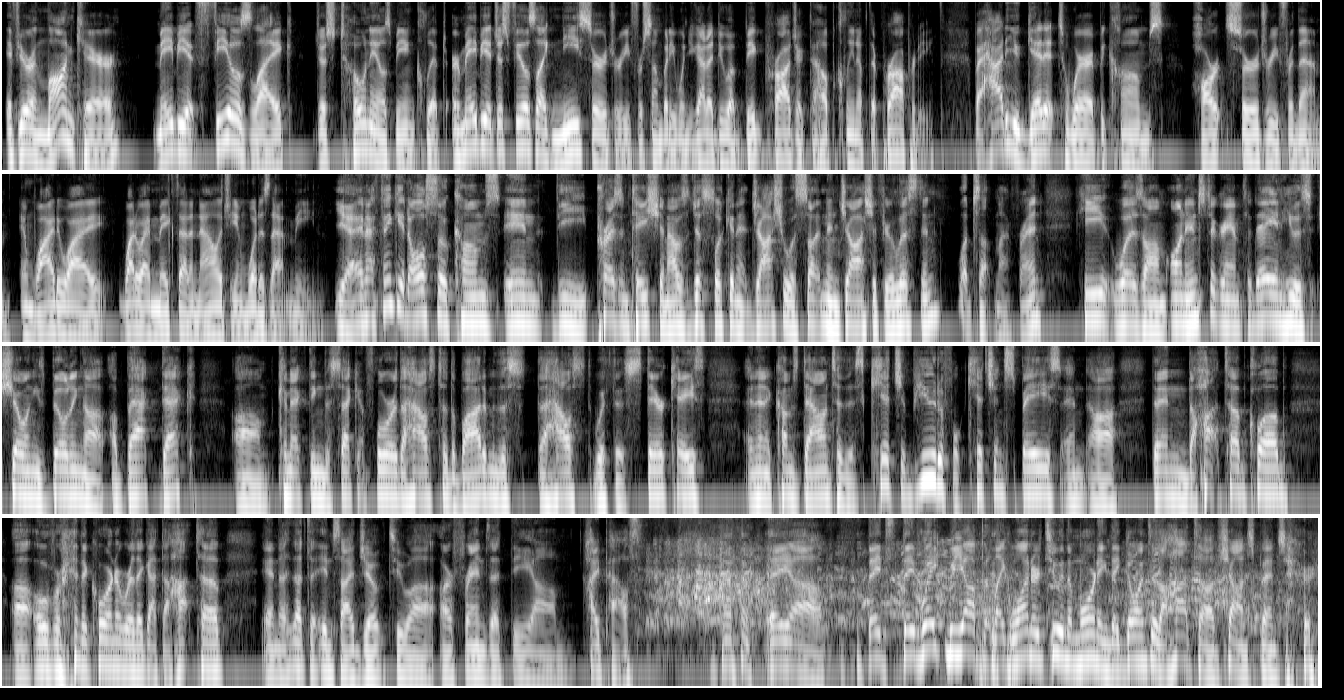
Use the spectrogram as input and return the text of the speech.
if you're in lawn care, maybe it feels like just toenails being clipped, or maybe it just feels like knee surgery for somebody when you got to do a big project to help clean up their property. But how do you get it to where it becomes heart surgery for them? And why do i why do i make that analogy and what does that mean? Yeah and i think it also comes in the presentation. I was just looking at joshua sutton. And josh if you're listening what's up my friend? He was um, on instagram today and he was showing he's building a, a back deck um, connecting the second floor of the house to the bottom of this, the house with this staircase. And then it comes down to this kitchen beautiful kitchen space. And uh, then the hot tub club uh, over in the corner where they got the hot tub, and uh, that's an inside joke to uh, our friends at the um, Hype House. they uh, they they wake me up at like one or two in the morning. They'd go into the hot tub. Sean Spencer,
